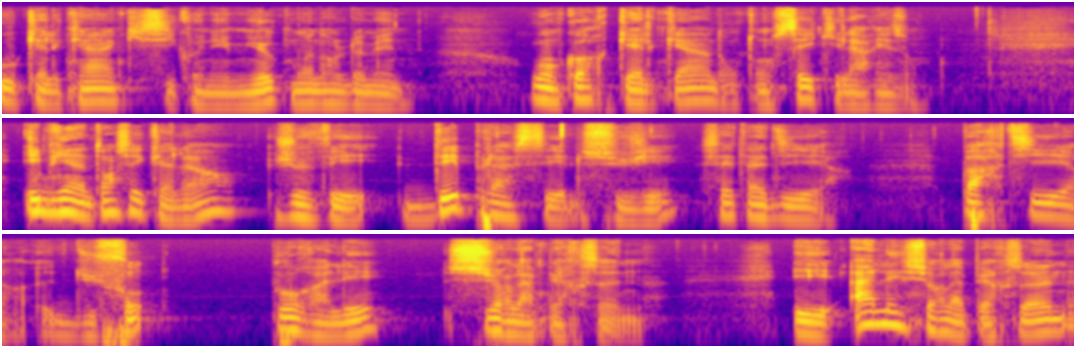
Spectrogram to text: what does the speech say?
ou quelqu'un qui s'y connaît mieux que moi dans le domaine, ou encore quelqu'un dont on sait qu'il a raison. Eh bien, dans ces cas-là, je vais déplacer le sujet, c'est-à-dire partir du fond pour aller sur la personne. Et aller sur la personne,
